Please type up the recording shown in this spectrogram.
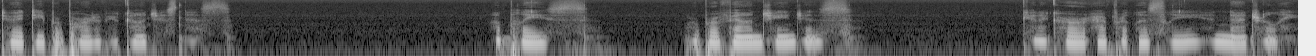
to a deeper part of your consciousness, a place where profound changes can occur effortlessly and naturally.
